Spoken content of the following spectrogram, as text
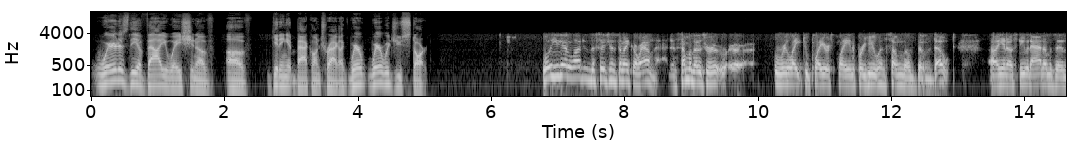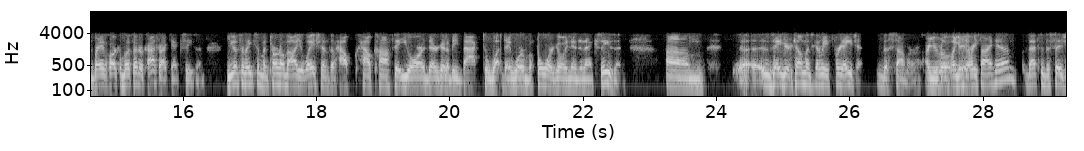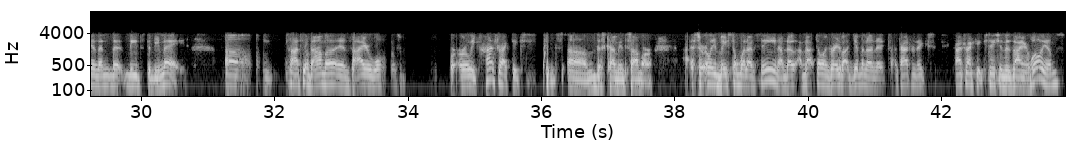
where does the evaluation of of getting it back on track? Like where where would you start? Well, you got a lot of decisions to make around that, and some of those re- relate to players playing for you, and some of them don't. Uh, you know, Steven Adams and Brandon Clarke are both under contract next season. You have to make some internal evaluations of how how confident you are they're going to be back to what they were before going into next season. Um, uh, Xavier Tillman's going to be free agent this summer. Are you really going to resign him? That's a decision that, that needs to be made. Um, Santi Aldama and Ziaire Williams for early contract extensions um, this coming summer. Uh, certainly, based on what I've seen, I'm not, I'm not feeling great about giving a contract contract extension to Ziaire Williams.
